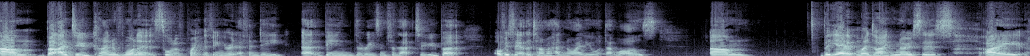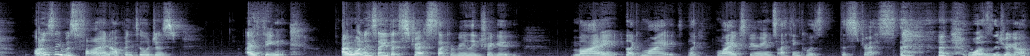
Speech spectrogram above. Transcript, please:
Um, but I do kind of want to sort of point the finger at FND at being the reason for that too. But obviously at the time I had no idea what that was. Um, but yeah, my diagnosis, I honestly was fine up until just, I think, I want to say that stress like really triggered my like my like my experience i think was the stress was the trigger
